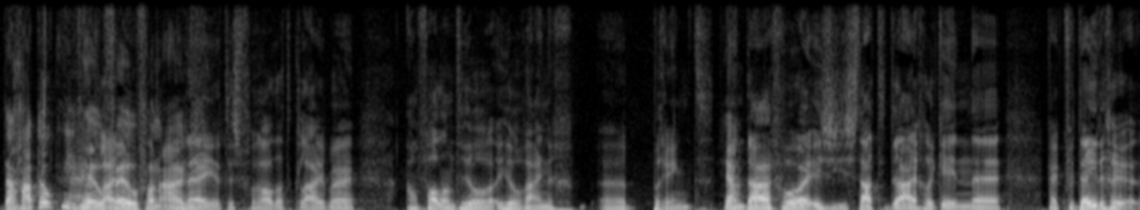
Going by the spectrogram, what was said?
daar gaat ook niet Ja, heel Kleiber- veel van uit. Nee, het is vooral dat Kleiber aanvallend heel, heel weinig eh, brengt. Ja. En daarvoor is hij, staat hij er eigenlijk in. Kijk, verdedigen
